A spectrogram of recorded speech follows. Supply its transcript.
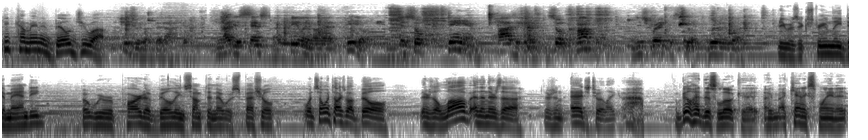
he'd come in and build you up. Jeez, we looked good out there. And I just sensed a feeling on that field. It's just so damn positive, so confident. Just great to see it. It really was. He was extremely demanding, but we were part of building something that was special. When someone talks about Bill, there's a love and then there's a there's an edge to it, like ah. Bill had this look that I, I can't explain it,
